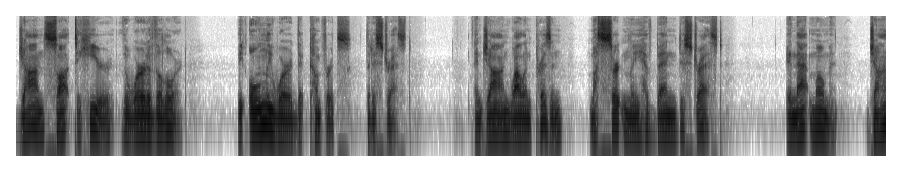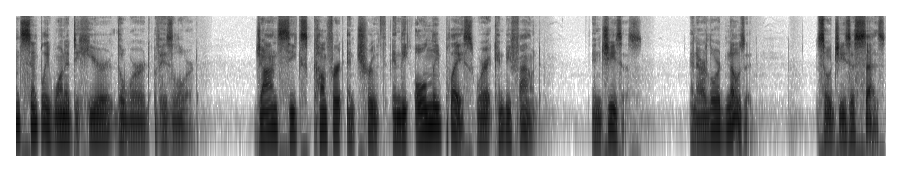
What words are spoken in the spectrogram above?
John sought to hear the word of the Lord, the only word that comforts the distressed. And John, while in prison, must certainly have been distressed. In that moment, John simply wanted to hear the word of his Lord. John seeks comfort and truth in the only place where it can be found in Jesus. And our Lord knows it. So Jesus says,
